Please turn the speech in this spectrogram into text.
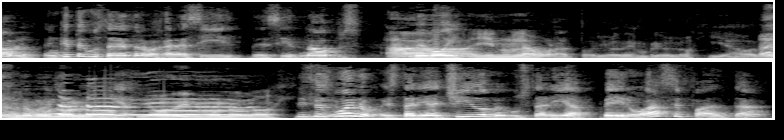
Pablo, ¿en qué te gustaría trabajar así? Decir, no, pues Ah, me voy. y en un laboratorio de embriología o de de inmunología o de inmunología. Dices, bueno, estaría chido, me gustaría, pero hace falta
